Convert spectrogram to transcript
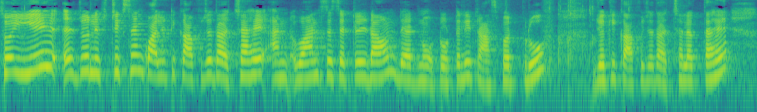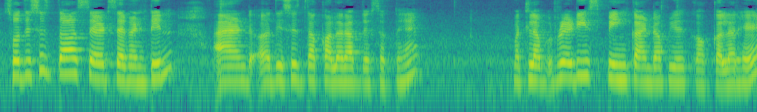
so ये जो लिपस्टिक्स हैं क्वालिटी काफ़ी ज़्यादा अच्छा है and once settle down they are no totally transfer proof जो कि काफ़ी ज़्यादा अच्छा लगता है. So this is the set seventeen and this is the colour आप देख सकते हैं. मतलब रेडीज पिंक काइंड ऑफ़ ये कलर है.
